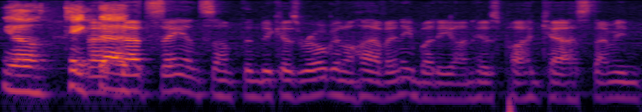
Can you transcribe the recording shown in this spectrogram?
you know, take that, that. That's saying something because Rogan will have anybody on his podcast. I mean,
